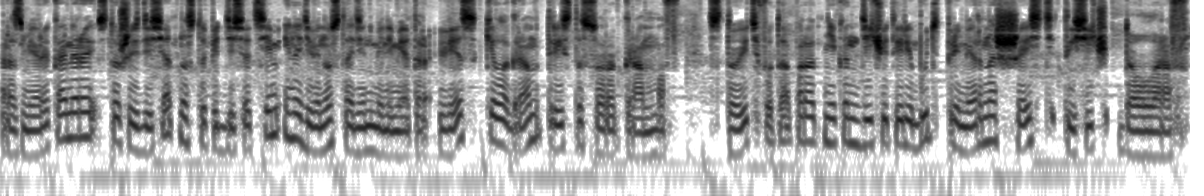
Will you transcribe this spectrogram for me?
Размеры камеры 160 на 157 и на 91 мм. Вес килограмм 340 граммов. Стоить фотоаппарат Nikon D4 будет примерно 6000 долларов.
